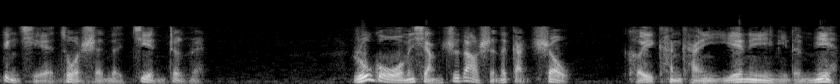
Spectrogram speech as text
并且做神的见证人。如果我们想知道神的感受，可以看看耶利米的面。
